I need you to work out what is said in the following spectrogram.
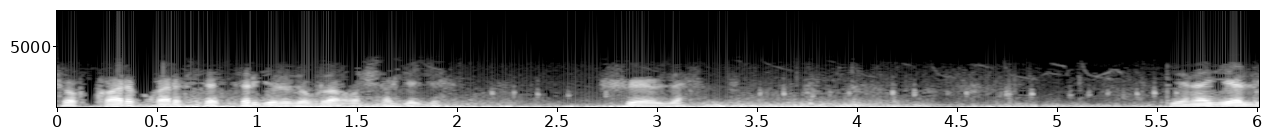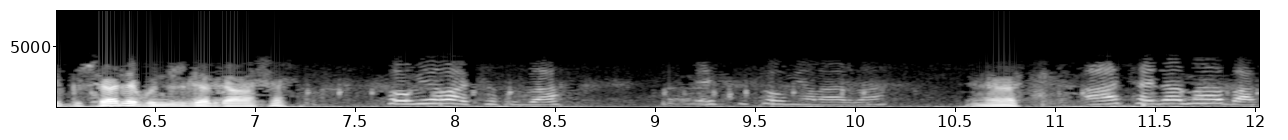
Çok garip garip sesler geliyordu burada arkadaşlar gece. Şu evden. Gene geldik bu sefer de gündüz geldik arkadaşlar. Somya var çatıda. Eski somyalardan. Evet. Aa çaydanlığa bak.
